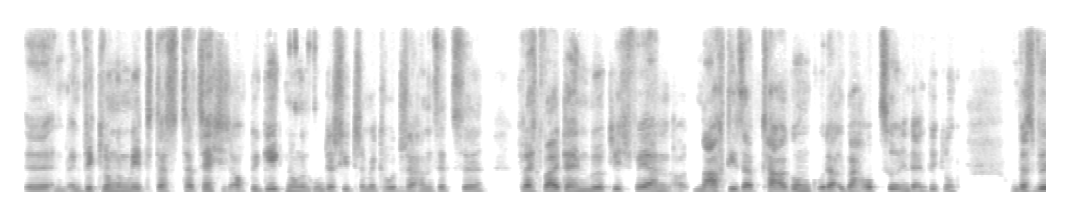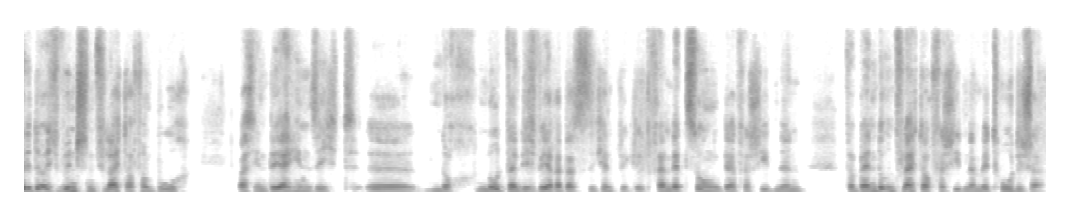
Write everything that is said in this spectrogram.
äh, Entwicklungen mit, dass tatsächlich auch Begegnungen unterschiedlicher methodischer Ansätze vielleicht weiterhin möglich wären nach dieser Tagung oder überhaupt so in der Entwicklung? Und was würdet ihr euch wünschen, vielleicht auch vom Buch, was in der Hinsicht äh, noch notwendig wäre, dass es sich entwickelt? Vernetzung der verschiedenen Verbände und vielleicht auch verschiedener methodischer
